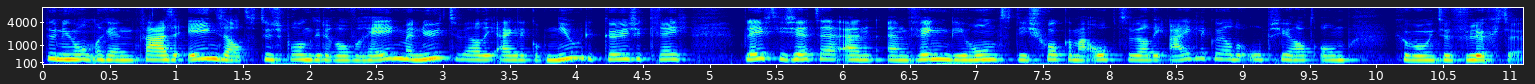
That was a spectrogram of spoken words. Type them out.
toen die hond nog in fase 1 zat, toen sprong hij er overheen. Maar nu, terwijl hij eigenlijk opnieuw de keuze kreeg, bleef hij zitten en, en ving die hond die schokken maar op. Terwijl hij eigenlijk wel de optie had om gewoon te vluchten.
